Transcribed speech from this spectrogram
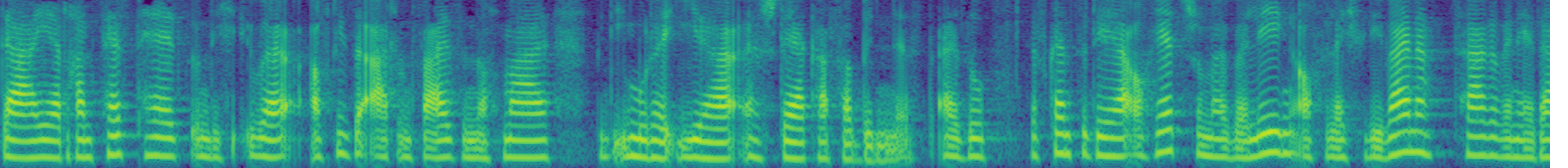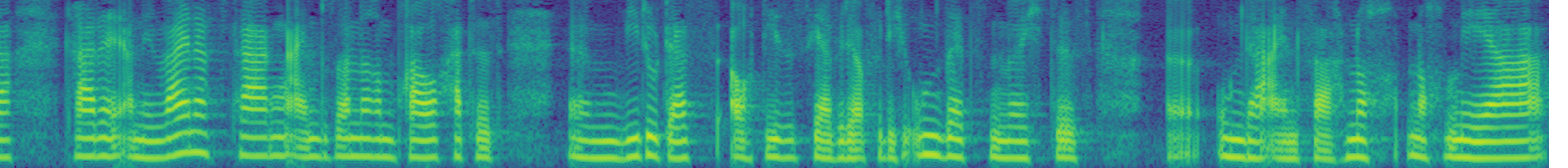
da ja dran festhältst und dich über auf diese Art und Weise nochmal mit ihm oder ihr äh, stärker verbindest. Also das kannst du dir ja auch jetzt schon mal überlegen, auch vielleicht für die Weihnachtstage, wenn ihr da gerade an den Weihnachtstagen einen besonderen Brauch hattet, ähm, wie du das auch dieses Jahr wieder für dich umsetzen möchtest, äh, um da einfach noch, noch mehr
